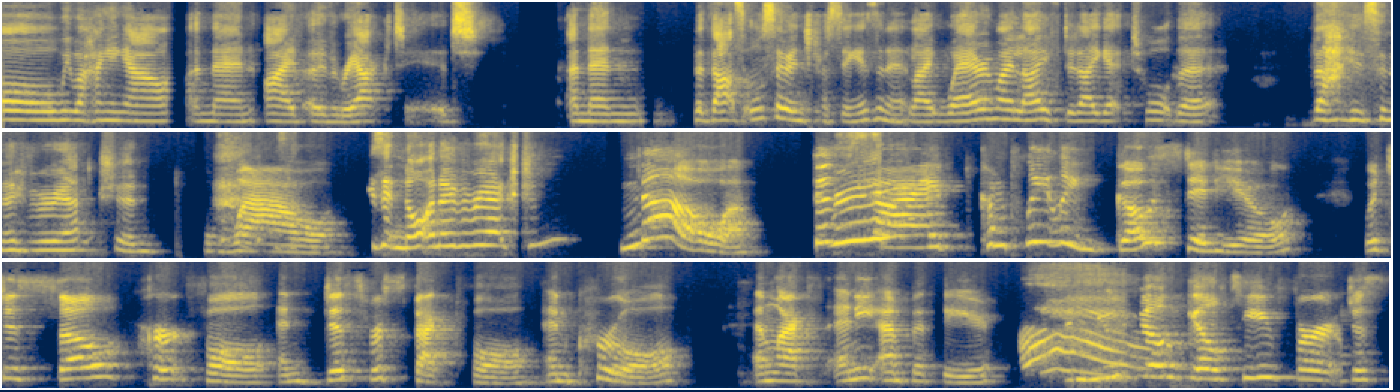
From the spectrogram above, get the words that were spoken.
oh, we were hanging out and then I've overreacted. And then, but that's also interesting, isn't it? Like, where in my life did I get taught that that is an overreaction? Wow. Is it not an overreaction? No. This really? guy completely ghosted you, which is so hurtful and disrespectful and cruel and lacks any empathy. Oh. And you oh. feel guilty for just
